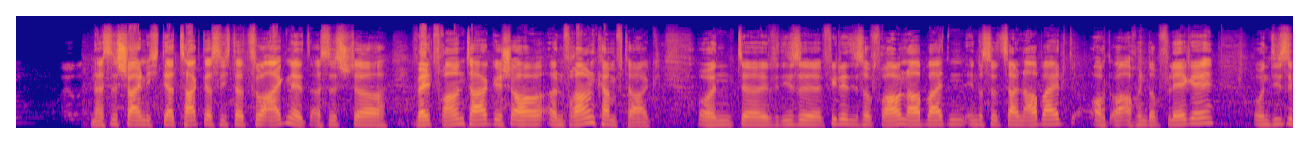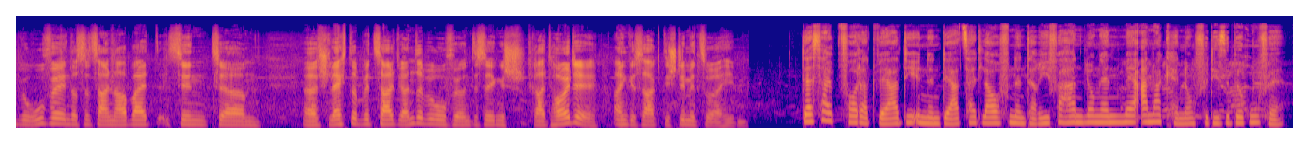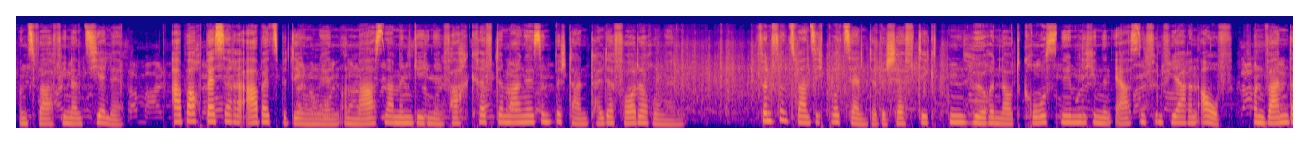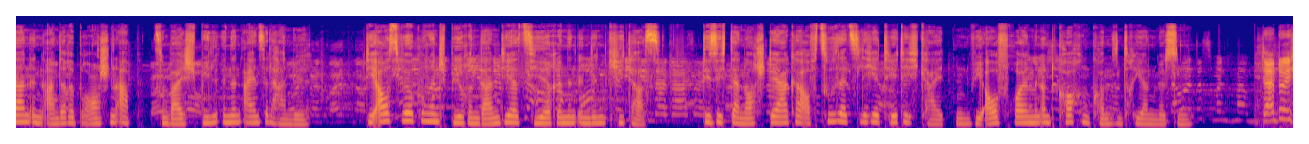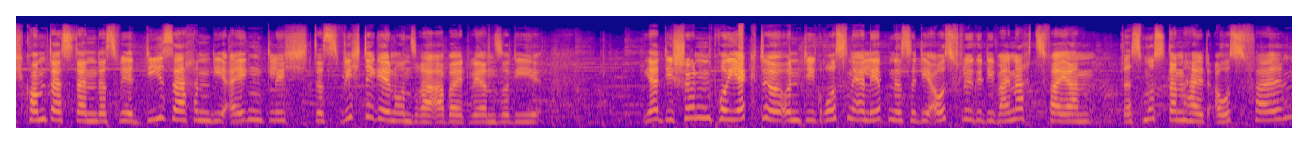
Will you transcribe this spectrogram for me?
Das ist wahrscheinlich der Tag, der sich dazu eignet. Es ist der Weltfrauentag ist auch ein Frauenkampftag. Und äh, diese, viele dieser Frauen arbeiten in der sozialen Arbeit, auch, in der Pflege. Und diese Berufe in der sozialen Arbeit sind ähm, äh, schlechter bezahlt wie andere Berufe. Und deswegen ist gerade heute angesagt, die Stimme zu erheben. Deshalb fordert Verdi in den derzeit laufenden Tarifverhandlungen mehr Anerkennung für diese Berufe, und zwar finanzielle. Aber auch bessere Arbeitsbedingungen und Maßnahmen gegen den Fachkräftemangel sind Bestandteil der Forderungen. 25 Prozent der Beschäftigten hören laut Groß nämlich in den ersten fünf Jahren auf und wandern in andere Branchen ab, zum Beispiel in den Einzelhandel. Die Auswirkungen spüren dann die Erzieherinnen in den Kitas, die sich dann noch stärker auf zusätzliche Tätigkeiten wie Aufräumen und Kochen konzentrieren müssen. Dadurch kommt das dann, dass wir die Sachen, die eigentlich das Wichtige in unserer Arbeit wären, so die, ja, die schönen Projekte und die großen Erlebnisse, die Ausflüge, die Weihnachtsfeiern, das muss dann halt ausfallen,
